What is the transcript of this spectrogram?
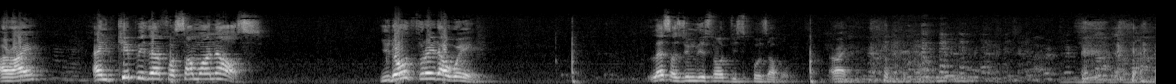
All right? And keep it there for someone else. You don't throw it away. Let's assume this is not disposable. All right?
